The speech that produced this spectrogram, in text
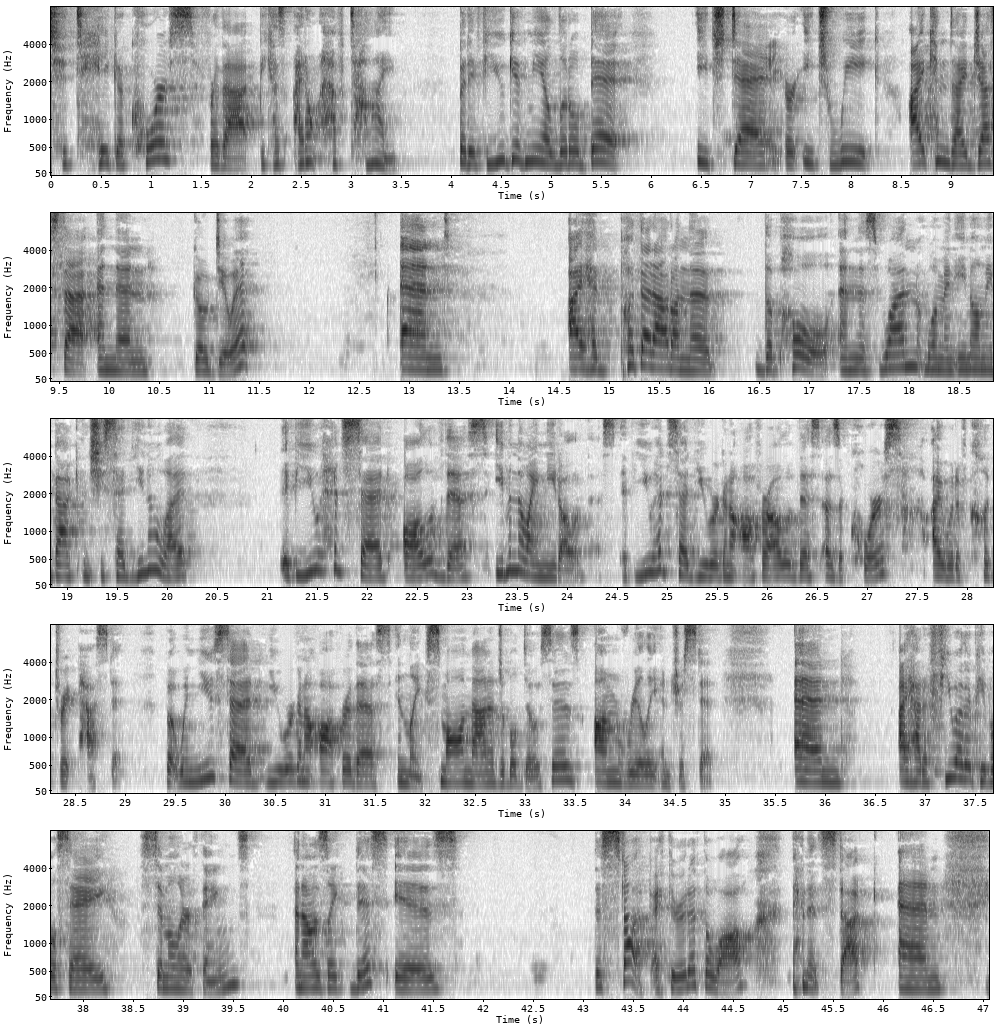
to take a course for that because I don't have time. But if you give me a little bit each day or each week, I can digest that and then go do it. And I had put that out on the the poll and this one woman emailed me back and she said, "You know what? If you had said all of this, even though I need all of this, if you had said you were going to offer all of this as a course, I would have clicked right past it. But when you said you were going to offer this in like small, manageable doses, I'm really interested. And I had a few other people say similar things. And I was like, this is, this stuck. I threw it at the wall and it stuck. And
